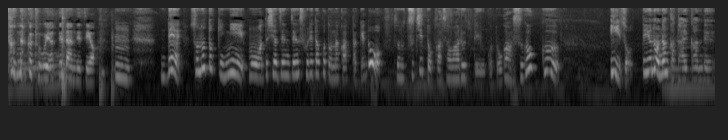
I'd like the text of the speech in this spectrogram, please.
そんなこともやってたんですよ。うん。でその時にもう私は全然触れたことなかったけどその土とか触るっていうことがすごくいいぞっていうのをなんか体感で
